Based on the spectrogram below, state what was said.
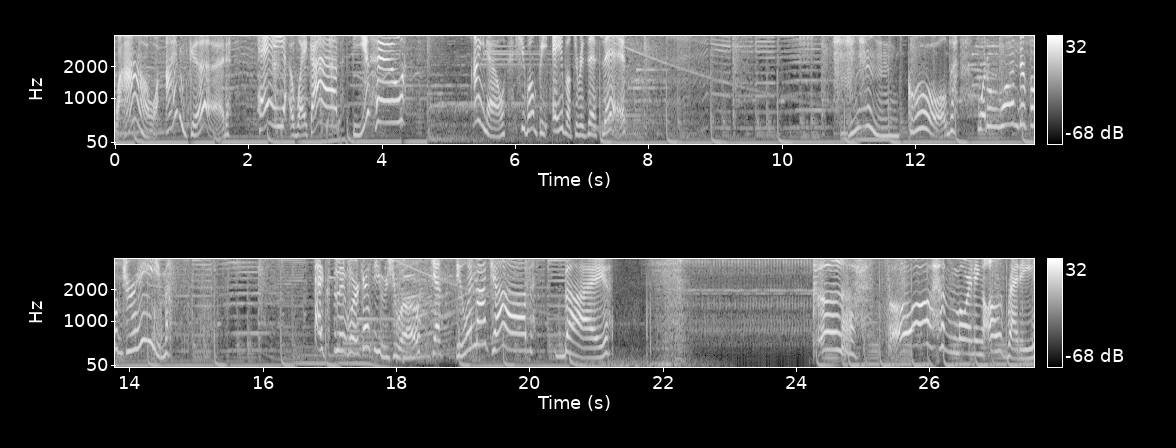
Wow, I'm good. Hey, wake up! Yoo-hoo! I know, she won't be able to resist this. Mmm, gold. What a wonderful dream! Excellent work as usual. Just doing my job. Bye. Ugh. Oh, morning already.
